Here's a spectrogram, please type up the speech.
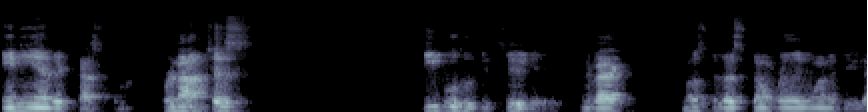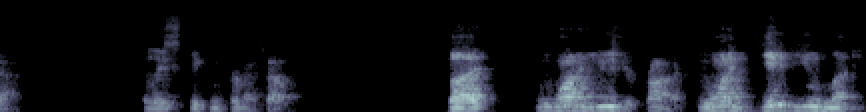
any other customer. We're not just people who could sue you. In fact, most of us don't really want to do that, at least speaking for myself. But we want to use your product, we want to give you money.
